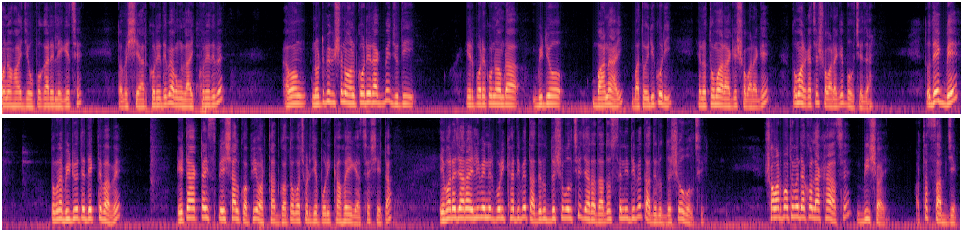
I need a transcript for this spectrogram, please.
মনে হয় যে উপকারে লেগেছে, তবে শেয়ার করে দেবে এবং লাইক করে দেবে। এবং নোটিফিকেশন অন করে রাখবে যদি এরপরে কোনো আমরা ভিডিও বানাই বা তৈরি করি, যেন তোমার আগে সবার আগে, তোমার কাছে সবার আগে পৌঁছে যায়। তো দেখবে, তোমরা ভিডিওতে দেখতে পাবে, এটা একটা স্পেশাল কপি অর্থাৎ গত বছর যে পরীক্ষা হয়ে গেছে সেটা। এবারে যারা ইলেভেনের পরীক্ষা দিবে, তাদের উদ্দেশ্য বলছি, যারা দ্বাদশ শ্রেণি দিবে, তাদের উদ্দেশ্যও বলছি। সবার প্রথমে দেখো লেখা আছে বিষয়, অর্থাৎ সাবজেক্ট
